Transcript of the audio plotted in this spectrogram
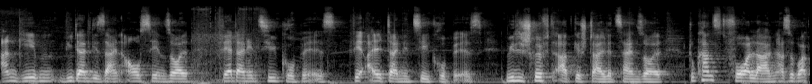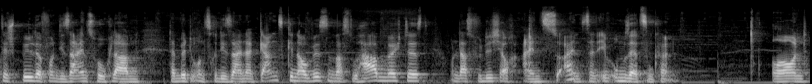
angeben, wie dein Design aussehen soll, wer deine Zielgruppe ist, wie alt deine Zielgruppe ist, wie die Schriftart gestaltet sein soll. Du kannst Vorlagen, also praktisch Bilder von Designs hochladen, damit unsere Designer ganz genau wissen, was du haben möchtest und das für dich auch eins zu eins dann eben umsetzen können. Und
